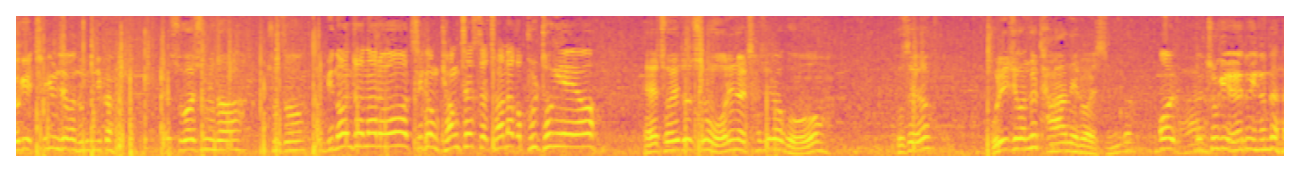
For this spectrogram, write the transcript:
여기 책임자가 누굽니까? 네, 수고하십니다. 충성. 민원 전화로 지금 경찰서 전화가 불통이에요. 네, 저희도 지금 원인을 찾으려고. 보세요. 우리 직원들 다 내려와 있습니다. 어, 저기 애도 있는데.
